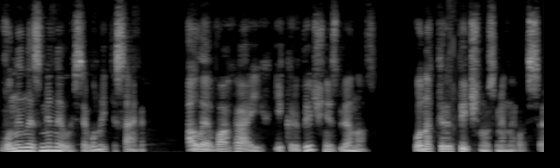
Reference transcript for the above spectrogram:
вони не змінилися, вони ті самі. Але вага їх і критичність для нас, вона критично змінилася.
